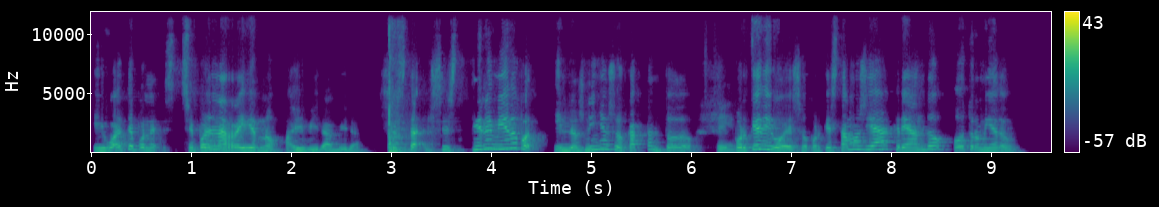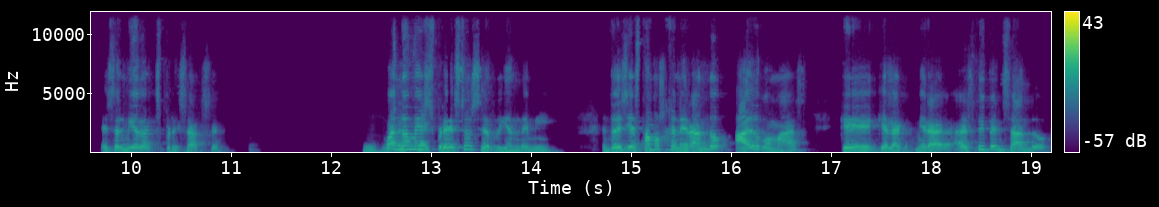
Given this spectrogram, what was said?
igual te pone- se ponen a reír, no, ay, mira, mira, se, está- se tiene miedo por- y los niños lo captan todo. Sí. ¿Por qué digo eso? Porque estamos ya creando otro miedo, es el miedo a expresarse. Cuando me expreso se ríen de mí. Entonces ya estamos generando algo más que, que la... Mira, ahora estoy pensando,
